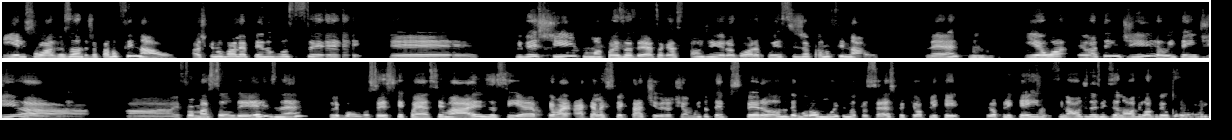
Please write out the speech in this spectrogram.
e eles falaram, Sandra, já está no final. Acho que não vale a pena você é, investir numa coisa dessa, gastar um dinheiro agora com isso, já está no final, né? Uhum. E eu, eu atendi, eu entendi a, a informação deles, né? Falei, bom, vocês que conhecem mais, assim, é porque é uma- aquela expectativa, eu já tinha muito tempo esperando, demorou muito o meu processo, porque eu apliquei, eu apliquei no final de 2019, logo veio o Covid,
